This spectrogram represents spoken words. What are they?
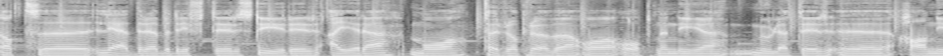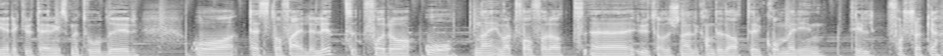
at eh, ledere, bedrifter, styrer, eiere må tørre å prøve å åpne nye muligheter, eh, ha nye rekrutteringsmetoder og teste og feile litt for å åpne, i hvert fall for at uh, utradisjonelle kandidater kommer inn til forsøket.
